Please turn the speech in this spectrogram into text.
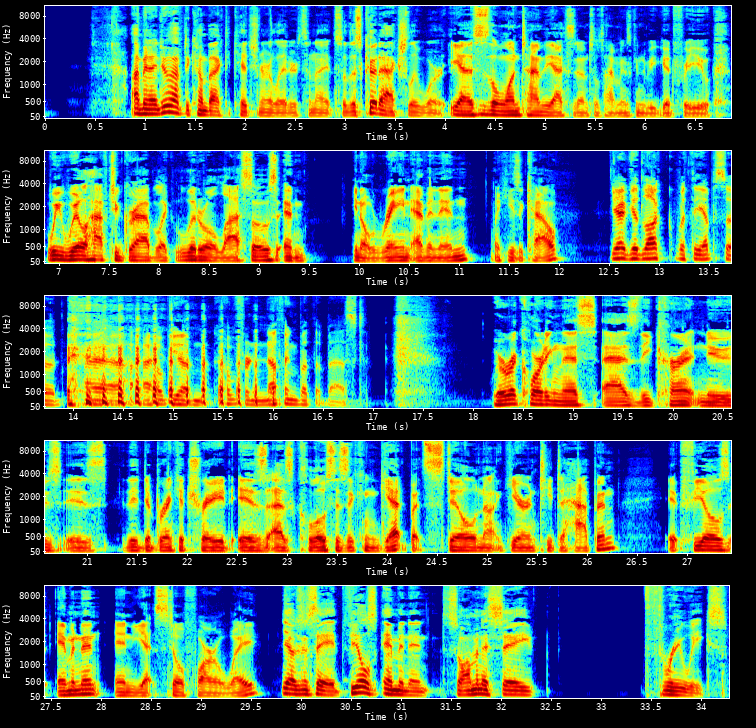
I mean, I do have to come back to Kitchener later tonight, so this could actually work. Yeah, this is the one time the accidental timing is going to be good for you. We will have to grab like literal lassos and, you know, rein Evan in like he's a cow. Yeah, good luck with the episode. I, uh, I hope you have hope for nothing but the best. We're recording this as the current news is the DeBrincat trade is as close as it can get, but still not guaranteed to happen. It feels imminent and yet still far away. Yeah, I was gonna say it feels imminent, so I'm gonna say three weeks.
